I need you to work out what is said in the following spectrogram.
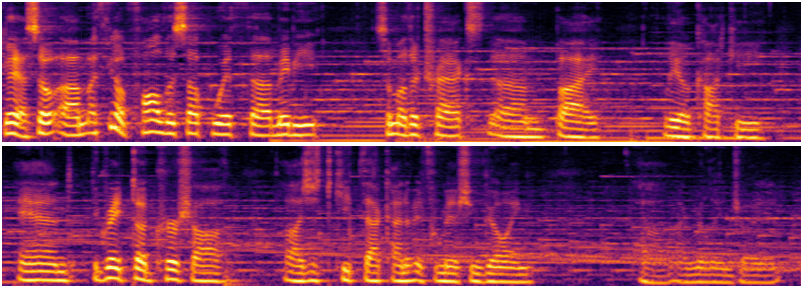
Yeah, so um, I think I'll follow this up with uh, maybe some other tracks um, by Leo Kottke and the great Doug Kershaw, uh, just to keep that kind of information going. Uh, I really enjoyed it.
